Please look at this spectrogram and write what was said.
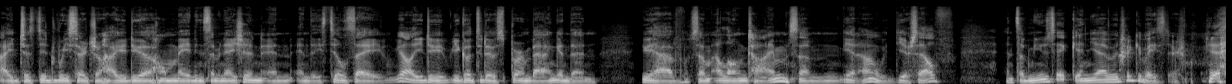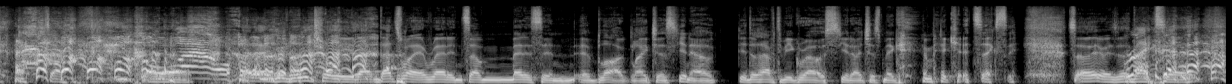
I just did research on how you do a homemade insemination, and and they still say you know you do you go to the sperm bank and then you have some alone time, some you know with yourself. And some music, and you have a turkey baster. Oh, wow. But, uh, literally, that, that's what I read in some medicine uh, blog. Like, just you know, it doesn't have to be gross. You know, just make it make it sexy. So, anyways, Right. that's, uh,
